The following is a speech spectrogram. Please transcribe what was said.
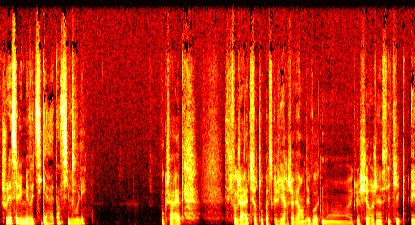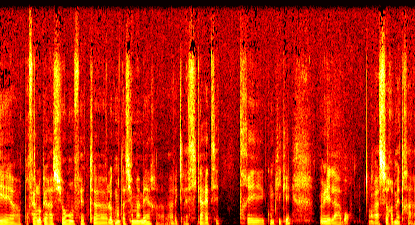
Je vous laisse allumer votre cigarette hein, si vous voulez. Faut que j'arrête. Il faut que j'arrête surtout parce que hier j'avais rendez-vous avec, mon, avec le chirurgien esthétique et euh, pour faire l'opération, en fait, euh, l'augmentation mammaire euh, avec la cigarette, c'est très compliqué. Mais là, bon, on va se remettre à,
